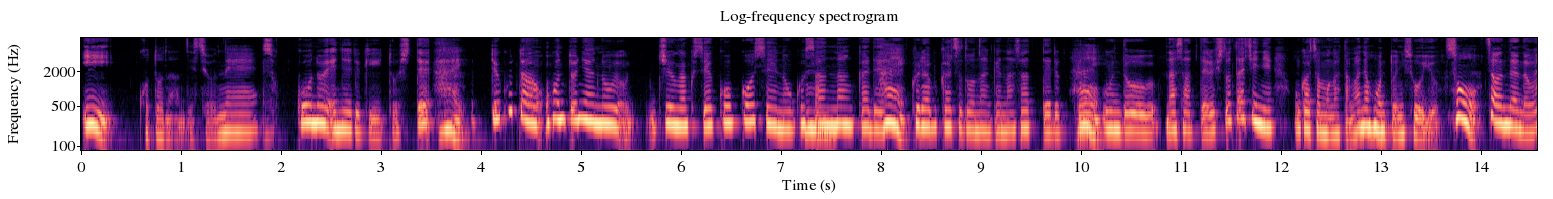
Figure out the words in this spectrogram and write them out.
いいことなんですよね。速攻のエネルギーとして。はい。っていうことは、本当にあの、中学生、高校生のお子さんなんかで、うんはい、クラブ活動なんかなさってる、はい、運動なさってる人たちに、お母様方がね、本当にそういう。そう。そんなのも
